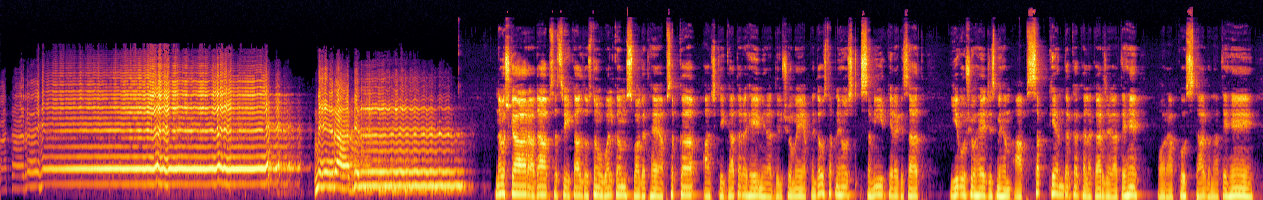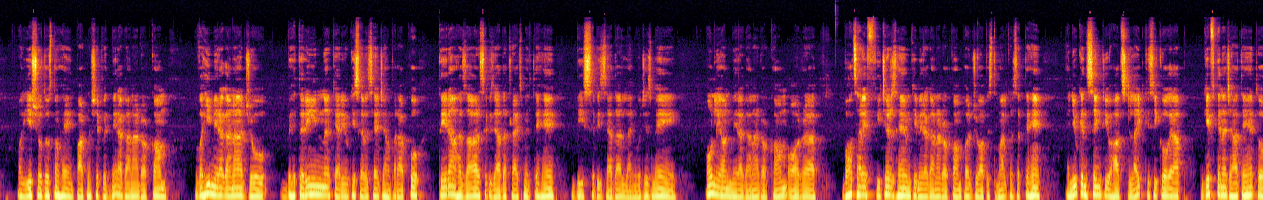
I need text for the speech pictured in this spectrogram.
गाता रहे। मेरा दिल। नमस्कार, आदाब, सत श्रीकाल दोस्तों। वेलकम स्वागत है आप सबका। आज के गाता रहे मेरा दिल शो में अपने दोस्त, अपने होस्ट समीर केरा के साथ। ये वो शो है जिसमें हम आप सबके अंदर का कलाकार जगाते हैं और आपको स्टार बनाते हैं। और ये शो दोस्तों है इन पार्टनरशिप विद मेरा गाना डॉट कॉम वही मेरा गाना जो बेहतरीन कैरियो की सर्विस है, जहाँ पर आपको तेरह हज़ार से भी ज़्यादा ट्रैक्स मिलते हैं, बीस से भी ज़्यादा लैंग्वेजेस में। ओनली ऑन मेरा गाना डॉट कॉम और बहुत सारे फीचर्स हैं उनके मेरा गाना डॉट कॉम पर जो आप इस्तेमाल कर सकते हैं। And you can sing to your heart's delight किसी को अगर आप गिफ्ट देना चाहते हैं तो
